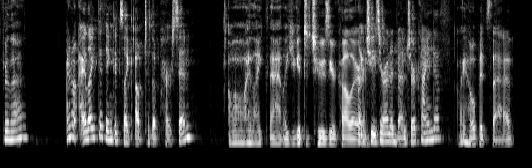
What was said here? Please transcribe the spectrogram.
for that? I don't. I like to think it's like up to the person, Oh, I like that. Like you get to choose your color. like choose your own adventure, kind of. Oh, I hope it's that.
